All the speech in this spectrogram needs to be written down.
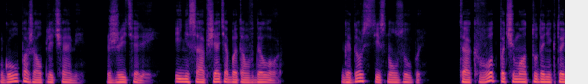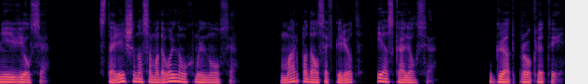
Гул пожал плечами. Жителей. И не сообщать об этом в Делор. Гедор стиснул зубы. Так вот почему оттуда никто не явился. Старейшина самодовольно ухмыльнулся. Мар подался вперед и оскалился. «Гад проклятый!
